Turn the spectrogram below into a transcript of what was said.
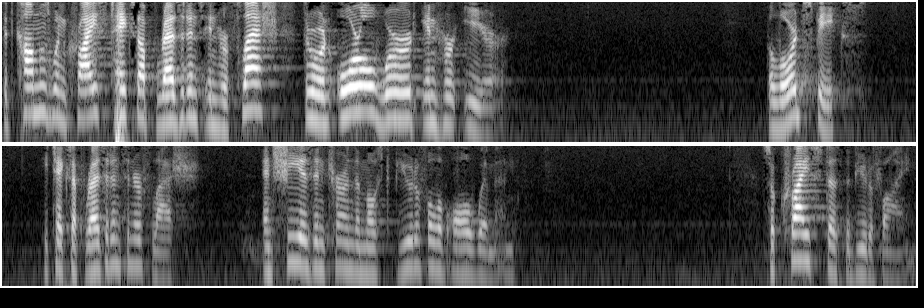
that comes when Christ takes up residence in her flesh through an oral word in her ear. The Lord speaks, He takes up residence in her flesh, and she is in turn the most beautiful of all women. So Christ does the beautifying.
